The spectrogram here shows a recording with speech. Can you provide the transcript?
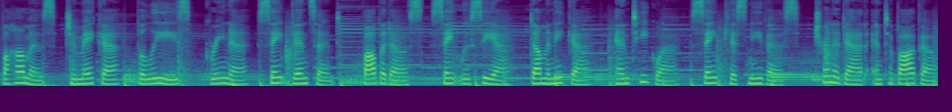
Bahamas, Jamaica, Belize, Grenada, St. Vincent, Barbados, St. Lucia, Dominica, Antigua, St. Kitts Nevis, Trinidad and Tobago.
